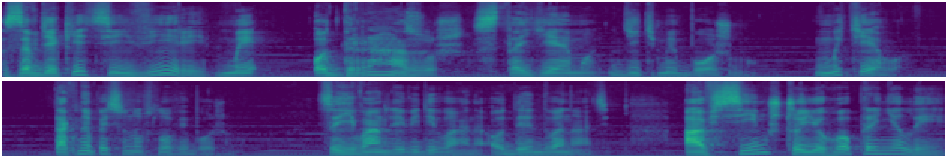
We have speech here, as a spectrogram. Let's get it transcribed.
Завдяки цій вірі ми одразу ж стаємо дітьми Божими. Миттєво. Так написано в Слові Божому. Це Євангеліє від Івана 1,12. А всім, що його прийняли,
